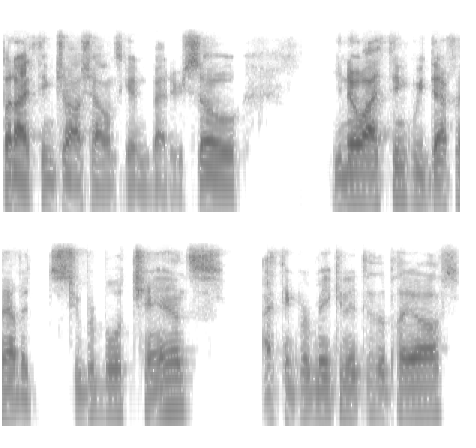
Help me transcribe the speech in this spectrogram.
But I think Josh Allen's getting better. So you know, I think we definitely have a Super Bowl chance. I think we're making it to the playoffs.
